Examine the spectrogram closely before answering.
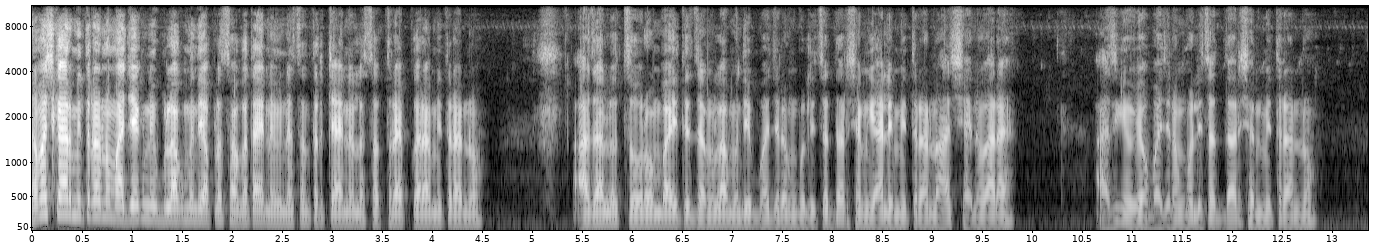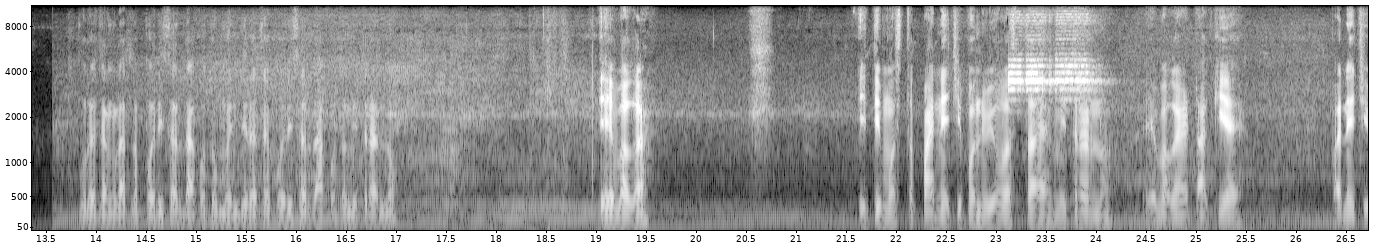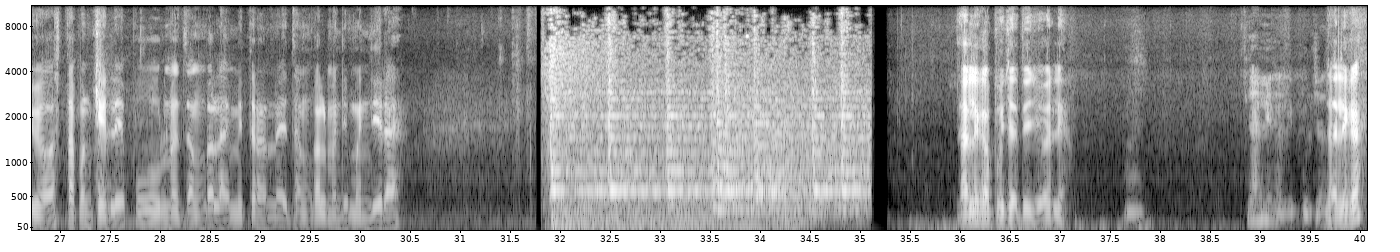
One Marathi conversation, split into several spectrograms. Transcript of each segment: नमस्कार मित्रांनो माझ्या एक न्यू ब्लॉगमध्ये आपलं स्वागत आहे. नवीन असेल तर चॅनलला सबस्क्राईब करा मित्रांनो. आज आलो चोरंबा इथे जंगलामध्ये बजरंगबलीचं दर्शन घ्यायला मित्रांनो. आज शनिवार आहे. आज घेऊया बजरंगबलीचं दर्शन मित्रांनो. पुऱ्या जंगलातला परिसर दाखवतो मंदिराचा परिसर दाखवतो मित्रांनो. हे बघा. इथे मस्त पाण्याची पण व्यवस्था आहे मित्रांनो. हे बघा टाकी आहे. पाण्याची व्यवस्था पण केली आहे. पूर्ण जंगल आहे मित्रांनो. जंगलमध्ये मंदिर आहे. झाले का पूजा तुझीवाली झाली झाली पूजा. झाले का?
